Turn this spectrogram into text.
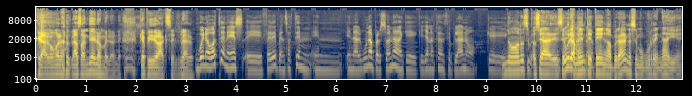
claro, como la sandía y los melones que pidió Axel, claro. Bueno, vos tenés, eh, Fede, ¿pensaste en, en- en alguna persona que, que ya no está en ese plano? Que... No, no sé, o sea, se seguramente tenga, pero ahora no se me ocurre nadie,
